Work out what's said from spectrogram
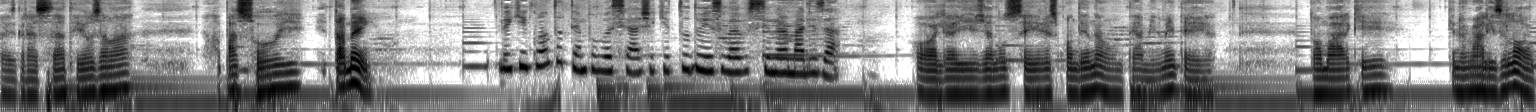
Mas graças a Deus ela, ela passou e, e tá bem. Daqui quanto tempo você acha que tudo isso vai se normalizar? Olha, aí já não sei responder não, não tenho a mínima ideia. Tomara que, que normalize logo.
